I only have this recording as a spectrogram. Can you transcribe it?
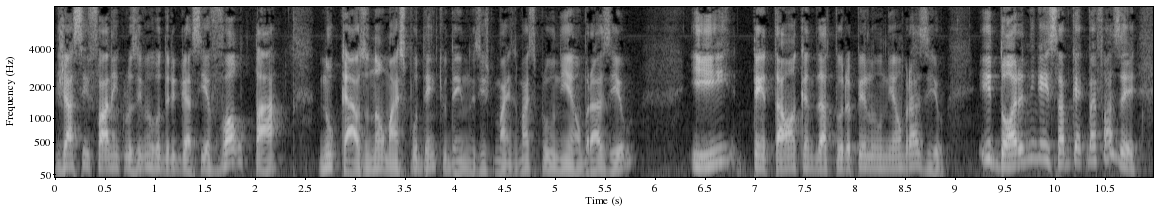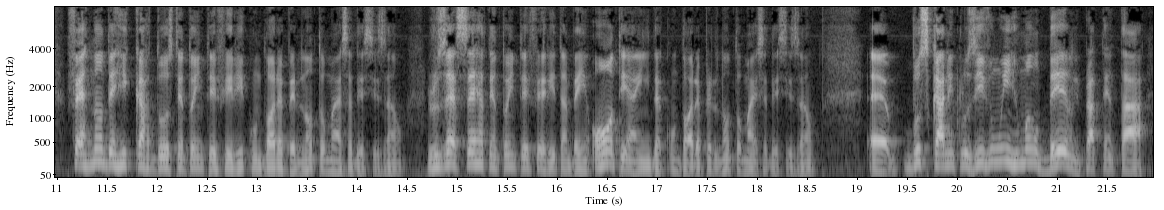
já se fala, inclusive, o Rodrigo Garcia voltar, no caso, não mais para o DEM, que o DEM não existe mais, mas para o União Brasil, e tentar uma candidatura pela União Brasil. E Dória ninguém sabe o que é que vai fazer. Fernando Henrique Cardoso tentou interferir com Dória para ele não tomar essa decisão. José Serra tentou interferir também, ontem ainda, com Dória para ele não tomar essa decisão. É, buscaram, inclusive, um irmão dele para tentar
